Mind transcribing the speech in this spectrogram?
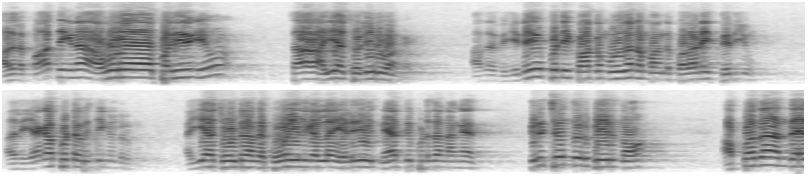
அதுல பாத்தீங்கன்னா அவ்வளோ பதிவையும் சா- ஐயா சொல்லிடுவாங்க அதை இணைவு பண்ணி பார்க்கும்போது தான் நம்ம அந்த பலனை தெரியும். அதுல ஏகப்பட்ட விஷயங்கள் இருக்கும். ஐயா சொல்ற அந்த கோயில்கள்லாம் எழுதி நேற்று இப்படி தான் நாங்க திருச்செந்தூர் போயிருந்தோம். அப்பதான் அந்த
